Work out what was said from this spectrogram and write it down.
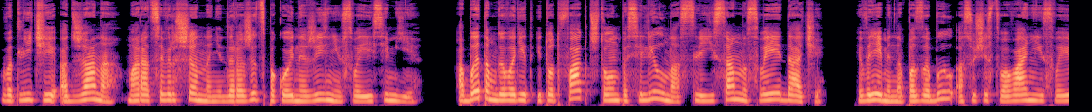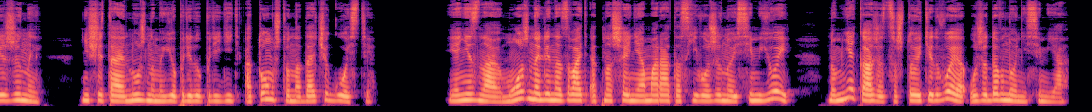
В отличие от Жана, Марат совершенно не дорожит спокойной жизнью своей семьи. Об этом говорит и тот факт, что он поселил нас с Лиисан на своей даче и временно позабыл о существовании своей жены, не считая нужным ее предупредить о том, что на даче гости. Я не знаю, можно ли назвать отношения Марата с его женой семьей, но мне кажется, что эти двое уже давно не семья.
